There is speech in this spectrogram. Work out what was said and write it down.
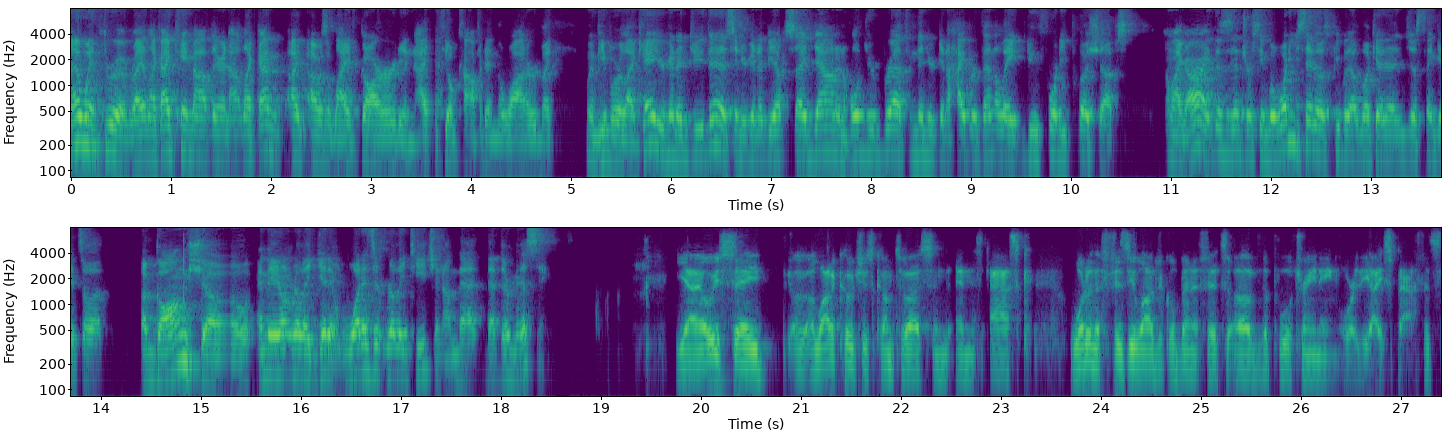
i went through it right? Like i came out there and i like i'm I, I was a lifeguard and i feel confident in the water but when people are like, hey, you're going to do this and you're going to be upside down and hold your breath and then you're going to hyperventilate and do 40 push ups. I'm like, all right, this is interesting. But what do you say to those people that look at it and just think it's a, a gong show and they don't really get it? What is it really teaching them that, that they're missing? Yeah, I always say a lot of coaches come to us and, and ask, what are the physiological benefits of the pool training or the ice bath? It's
